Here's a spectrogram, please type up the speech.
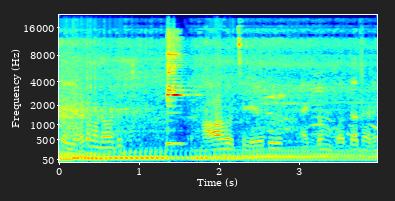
তো এই জায়গাটা মোটামুটি হাওয়া হচ্ছে যেহেতু একদম পদ্মার ধারে।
